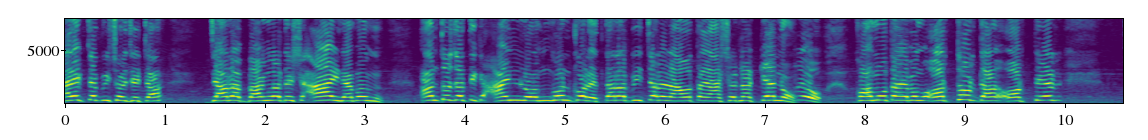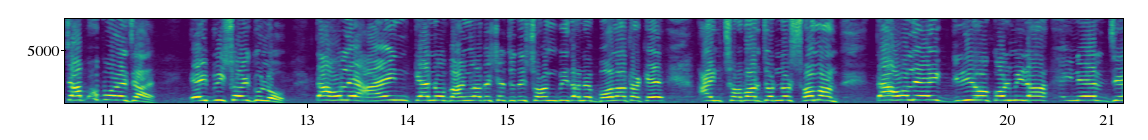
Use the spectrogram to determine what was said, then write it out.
আরেকটা বিষয় যেটা, যারা বাংলাদেশ আইন এবং আন্তর্জাতিক আইন লঙ্ঘন করে তারা বিচারের আওতায় আসে না কেন? ক্ষমতা এবং অর্থর অর্থের চাপা পড়ে যায় এই বিষয়গুলো। তাহলে আইন কেন বাংলাদেশে যদি সংবিধানে বলা থাকে আইন সবার জন্য সমান, তাহলে এই গৃহকর্মীরা আইনের যে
